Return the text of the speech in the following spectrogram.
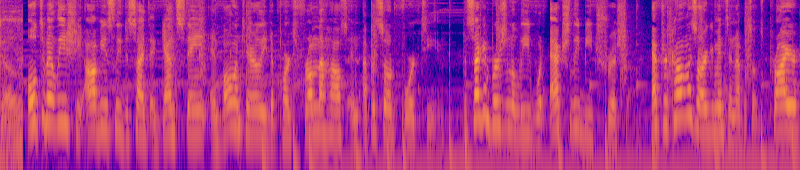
goes. Ultimately, she obviously decides against staying and voluntarily departs from the house in episode 14. The second person to leave would actually be Trisha. After countless arguments in episodes prior,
